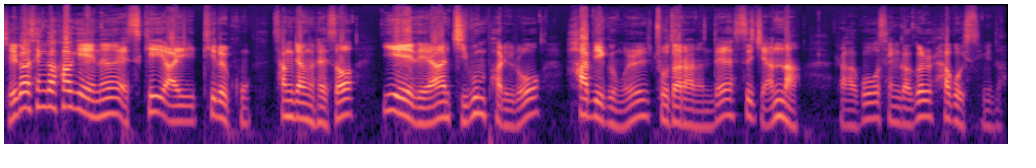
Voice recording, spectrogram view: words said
제가 생각하기에는 SKIT를 상장을 해서 이에 대한 지분 팔이로 합의금을 조달하는데 쓰지 않나 라고 생각을 하고 있습니다.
